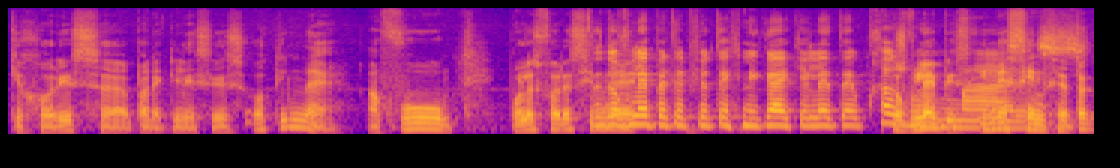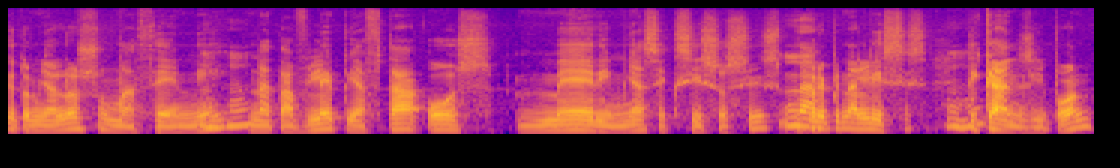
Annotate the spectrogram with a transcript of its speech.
και χωρίς παρεκκλήσεις ότι ναι. Αφού πολλές φορές είναι. Δεν το βλέπετε πιο τεχνικά και λέτε. Το «Χάζω, βλέπεις. μ' Είναι άρεσε». σύνθετο και το μυαλό σου μαθαινει να τα βλέπει αυτά ως μέρη μιας εξίσωσης που Ναι. πρέπει να λυσει Τι κάνεις λοιπόν.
